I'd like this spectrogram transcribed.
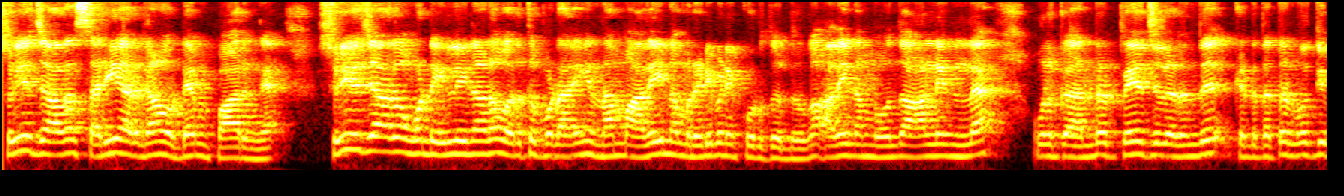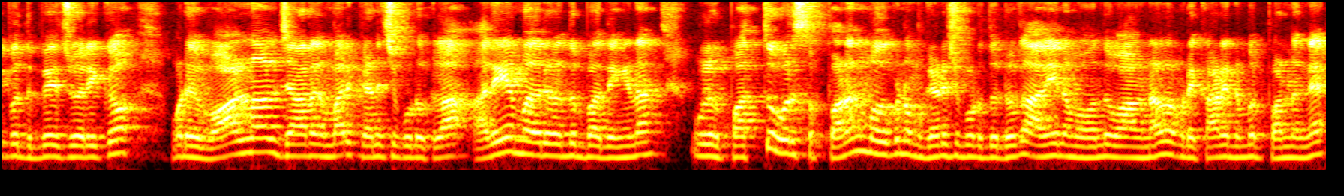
சுயஜாதம் சரியாக இருக்கான்னு ஒரு டைம் பாருங்கள் சுயஜாதம் உங்கள்கிட்ட இல்லைனாலும் வருத்தப்படாதீங்க. நம்ம அதையும் நம்ம ரெடி பண்ணி கொடுத்துட்ருக்கோம் அதையும் நம்ம வந்து ஆன்லைனில் உங்களுக்கு ஹண்ட்ரட் பேஜிலிருந்து கிட்டத்தட்ட நூற்றி பத்து பேஜ் வரைக்கும் உங்களுடைய வாழ்நாள் ஜாதகம் மாதிரி கணிச்சு கொடுக்கலாம். அதே மாதிரி வந்து பார்த்தீங்கன்னா உங்களுக்கு பத்து வருஷம் பணம் முதற்கும் நம்ம கணிச்சு கொடுத்துட்ருக்கோம் அதையும் நம்ம வந்து வாங்கினாலும் நம்முடைய கார்டை நம்பர் பண்ணுங்கள்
